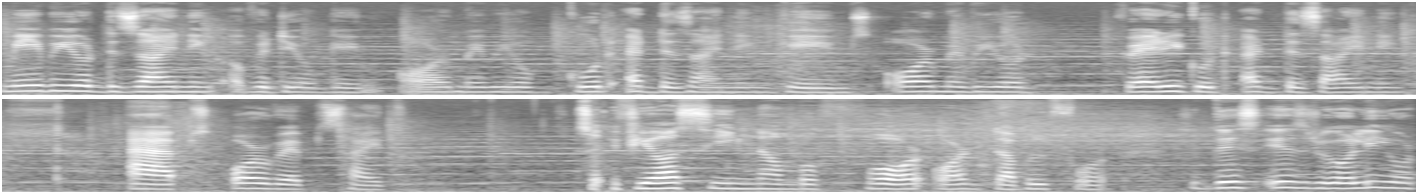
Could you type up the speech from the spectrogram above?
Maybe you're designing a video game or maybe you're good at designing games or maybe you're very good at designing apps or websites. So if you are seeing number 4 or double 4 so this is really your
